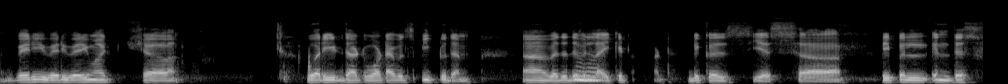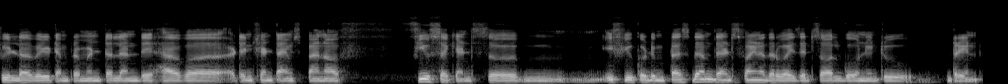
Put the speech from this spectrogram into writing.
very, very, very much uh, worried that what I will speak to them, uh, whether they will Mm-hmm. like it or not. Because yes, uh, people in this field are very temperamental and they have a attention time span of few seconds. So mm, if you could impress them, then it's fine. Otherwise, it's all gone into drain.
